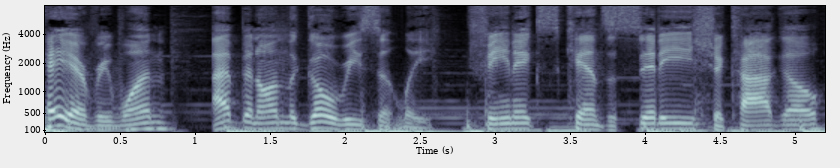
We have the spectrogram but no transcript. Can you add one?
Hey everyone, I've been on the go recently Phoenix, Kansas City, Chicago.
